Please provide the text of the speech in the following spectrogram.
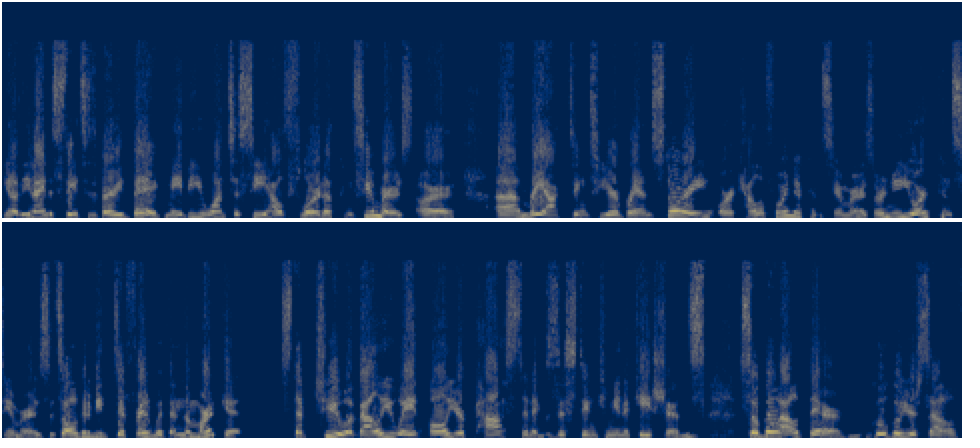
you know, the United States is very big. Maybe you want to see how Florida consumers are um, reacting to your brand story, or California consumers, or New York consumers. It's all going to be different within the market. Step two, evaluate all your past and existing communications. So go out there, Google yourself,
